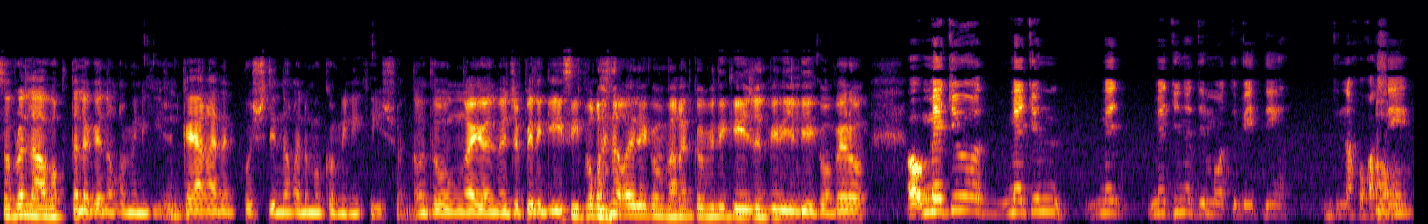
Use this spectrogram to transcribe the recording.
Sobrang lawak talaga ng communication. Mm. Kaya nga nag-push din ako ng mag-communication. Although ngayon medyo pinag-iisipan ko na ulit kung bakit communication pinili ko. Pero Oh, medyo medyo med, medyo na demotivate din din ako kasi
